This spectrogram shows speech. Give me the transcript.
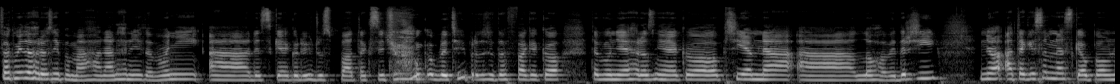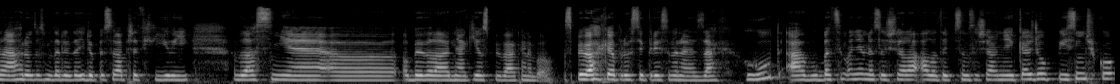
Fakt mi to hrozně pomáhá, nádherně to voní a vždycky, jako když jdu spát, tak si čuvám k obličeji, protože to fakt jako, ta vůně je hrozně jako příjemná a dlouho vydrží. No a taky jsem dneska úplnou náhodou, to jsme tady teď dopisovala před chvílí, vlastně uh, objevila nějakého zpěváka, nebo zpěváka prostě, který se jmenuje Zach Hood a vůbec jsem o něm neslyšela, ale teď jsem slyšela něj každou písničku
